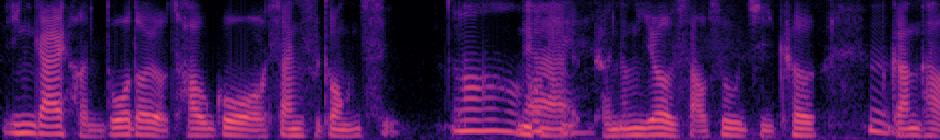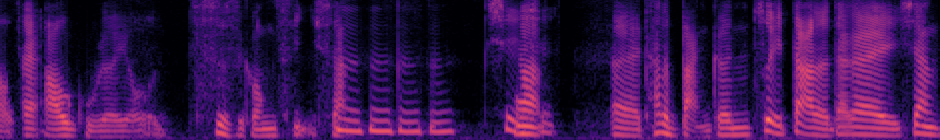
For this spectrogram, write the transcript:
应该很多都有超过三十公尺。哦，那可能也有少数几棵刚好在凹谷的有四十公尺以上。嗯哼哼哼，是是。呃，它的板根最大的大概像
